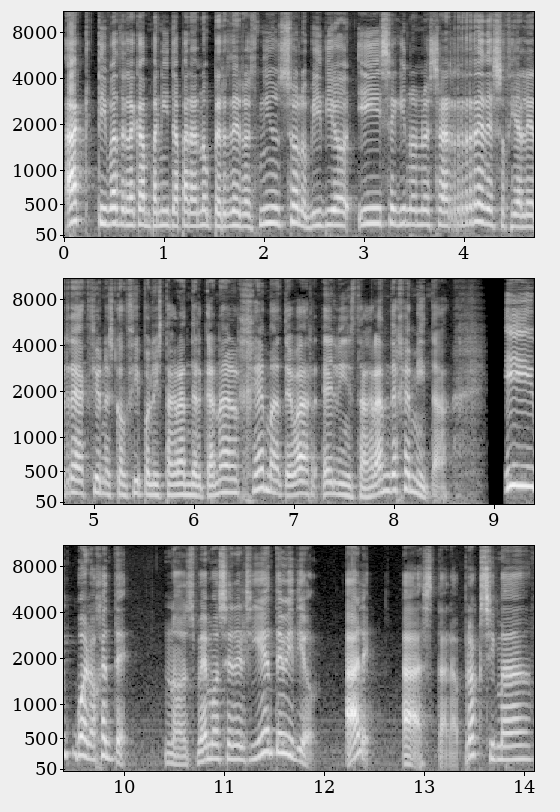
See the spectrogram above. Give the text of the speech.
activad la campanita para no perderos ni un solo vídeo y seguidnos en nuestras redes sociales, reacciones con Cipo, el Instagram del canal, Gematebar, el Instagram de Gemita. Y bueno, gente, nos vemos en el siguiente vídeo. Ale, hasta la próxima.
